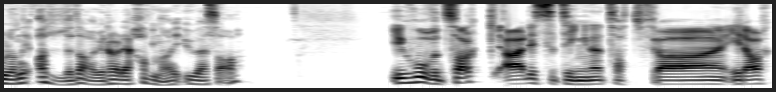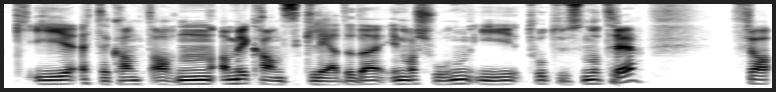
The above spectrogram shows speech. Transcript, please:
Hvordan i alle dager har det havna i USA? I hovedsak er disse tingene tatt fra Irak i etterkant av den amerikanskledede invasjonen i 2003. Fra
